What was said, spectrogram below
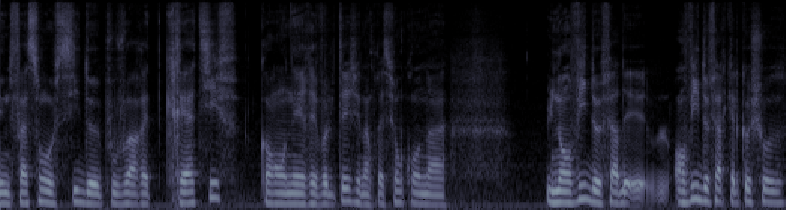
une façon aussi de pouvoir être créatif quand on est révolté, j'ai l'impression qu'on a une envie de faire des envie de faire quelque chose,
